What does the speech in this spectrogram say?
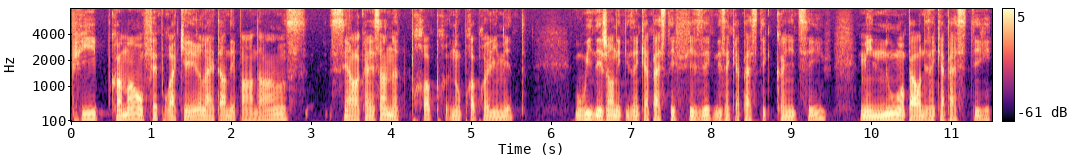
puis, comment on fait pour acquérir l'interdépendance? C'est en reconnaissant notre propre, nos propres limites. Oui, des gens ont des incapacités physiques, des incapacités cognitives, mais nous, on peut avoir des incapacités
